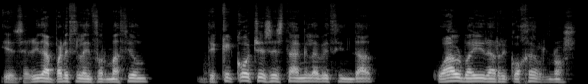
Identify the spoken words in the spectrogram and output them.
y enseguida aparece la información de qué coches están en la vecindad, cuál va a ir a recogernos,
